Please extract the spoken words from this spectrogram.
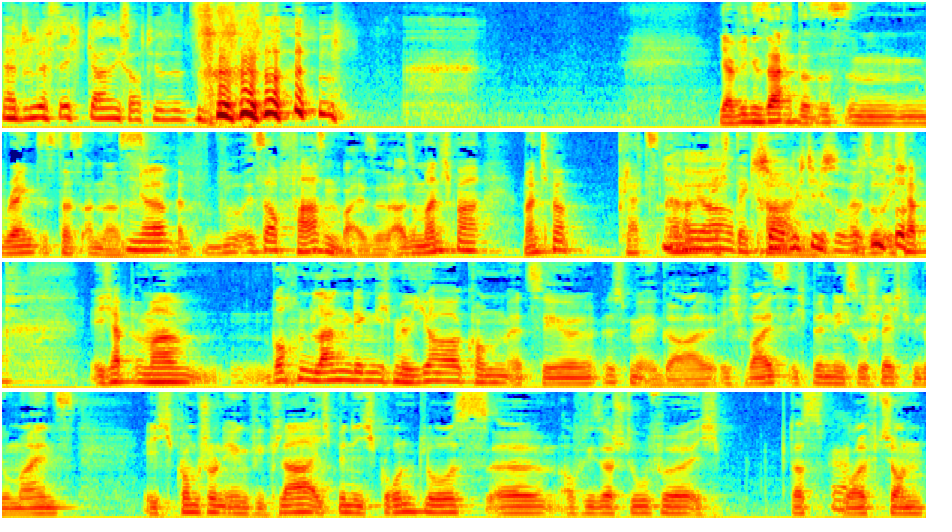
ja, du lässt echt gar nichts auf dir sitzen. Ja, wie gesagt, das ist im Ranked ist das anders. Ja. Ist auch phasenweise. Also manchmal, manchmal platzt einem ja, ja, echt der Kragen. Ist auch richtig so. Also ich habe ich habe immer wochenlang denke ich mir, ja, komm, erzähl, ist mir egal. Ich weiß, ich bin nicht so schlecht, wie du meinst. Ich komme schon irgendwie klar. Ich bin nicht grundlos äh, auf dieser Stufe. Ich, das ja. läuft schon.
